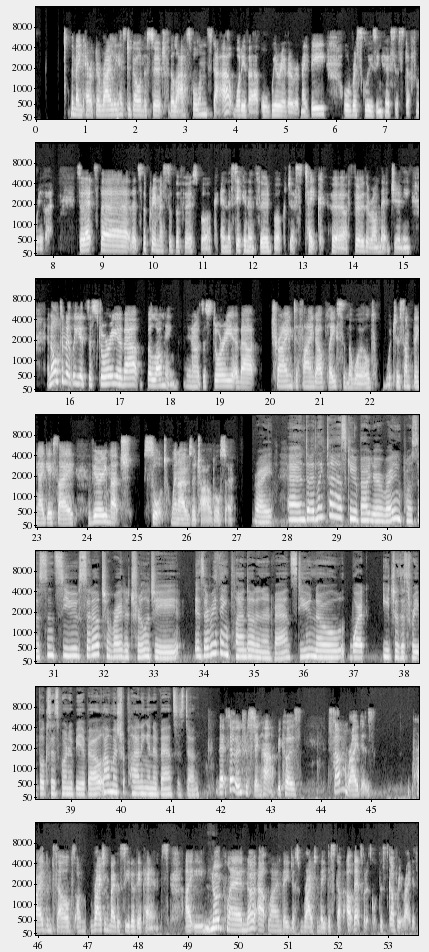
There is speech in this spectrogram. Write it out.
the main character, Riley, has to go on the search for the last fallen star, whatever or wherever it may be, or risk losing her sister forever. So that's the that's the premise of the first book, and the second and third book just take her further on that journey. And ultimately, it's a story about belonging. You know, it's a story about trying to find our place in the world, which is something I guess I very much sought when I was a child, also. Right. And I'd like to ask you about your writing process. Since you set out to write a trilogy, is everything planned out in advance? Do you know what each of the three books is going to be about? How much planning in advance is done? That's so interesting, huh? Because some writers pride themselves on writing by the seat of their pants, i.e., no plan, no outline, they just write and they discover. Oh, that's what it's called, discovery writers.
